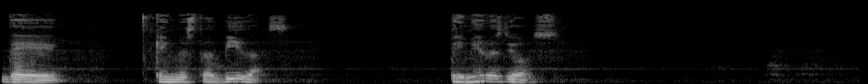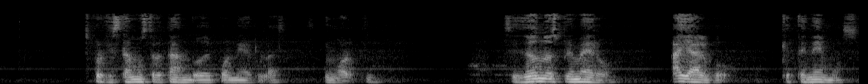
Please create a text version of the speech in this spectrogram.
de que en nuestras vidas primero es Dios, es porque estamos tratando de ponerlas en orden. Si Dios no es primero, hay algo que tenemos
